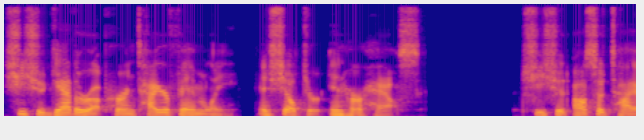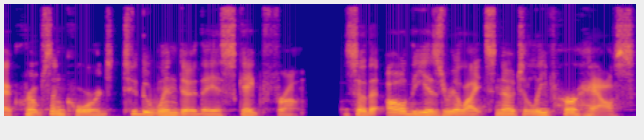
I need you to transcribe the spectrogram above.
she should gather up her entire family and shelter in her house. She should also tie a crimson cord to the window they escaped from, so that all the Israelites know to leave her house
